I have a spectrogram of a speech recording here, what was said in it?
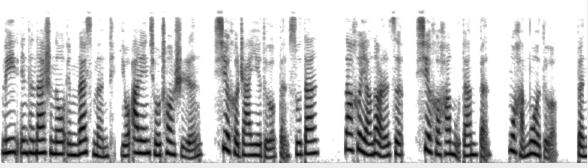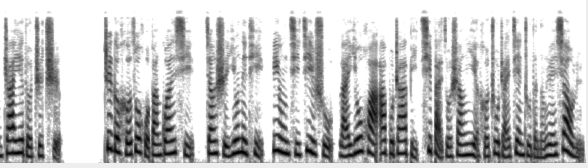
Lead International Investment 由阿联酋创始人谢赫扎耶德本苏丹。纳赫扬的儿子谢赫哈姆丹本穆罕默德本扎耶德支持这个合作伙伴关系，将使 Unity 利用其技术来优化阿布扎比七百座商业和住宅建筑的能源效率，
